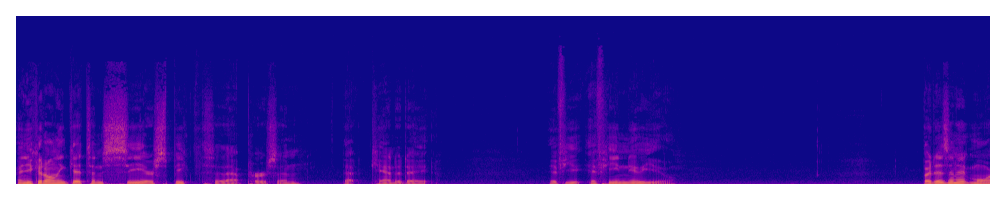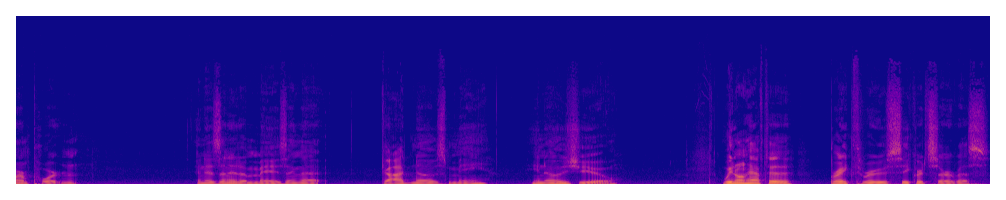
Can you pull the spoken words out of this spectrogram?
And you could only get to see or speak to that person, that candidate, if you if he knew you. But isn't it more important? And isn't it amazing that God knows me? He knows you. We don't have to break through Secret Service.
